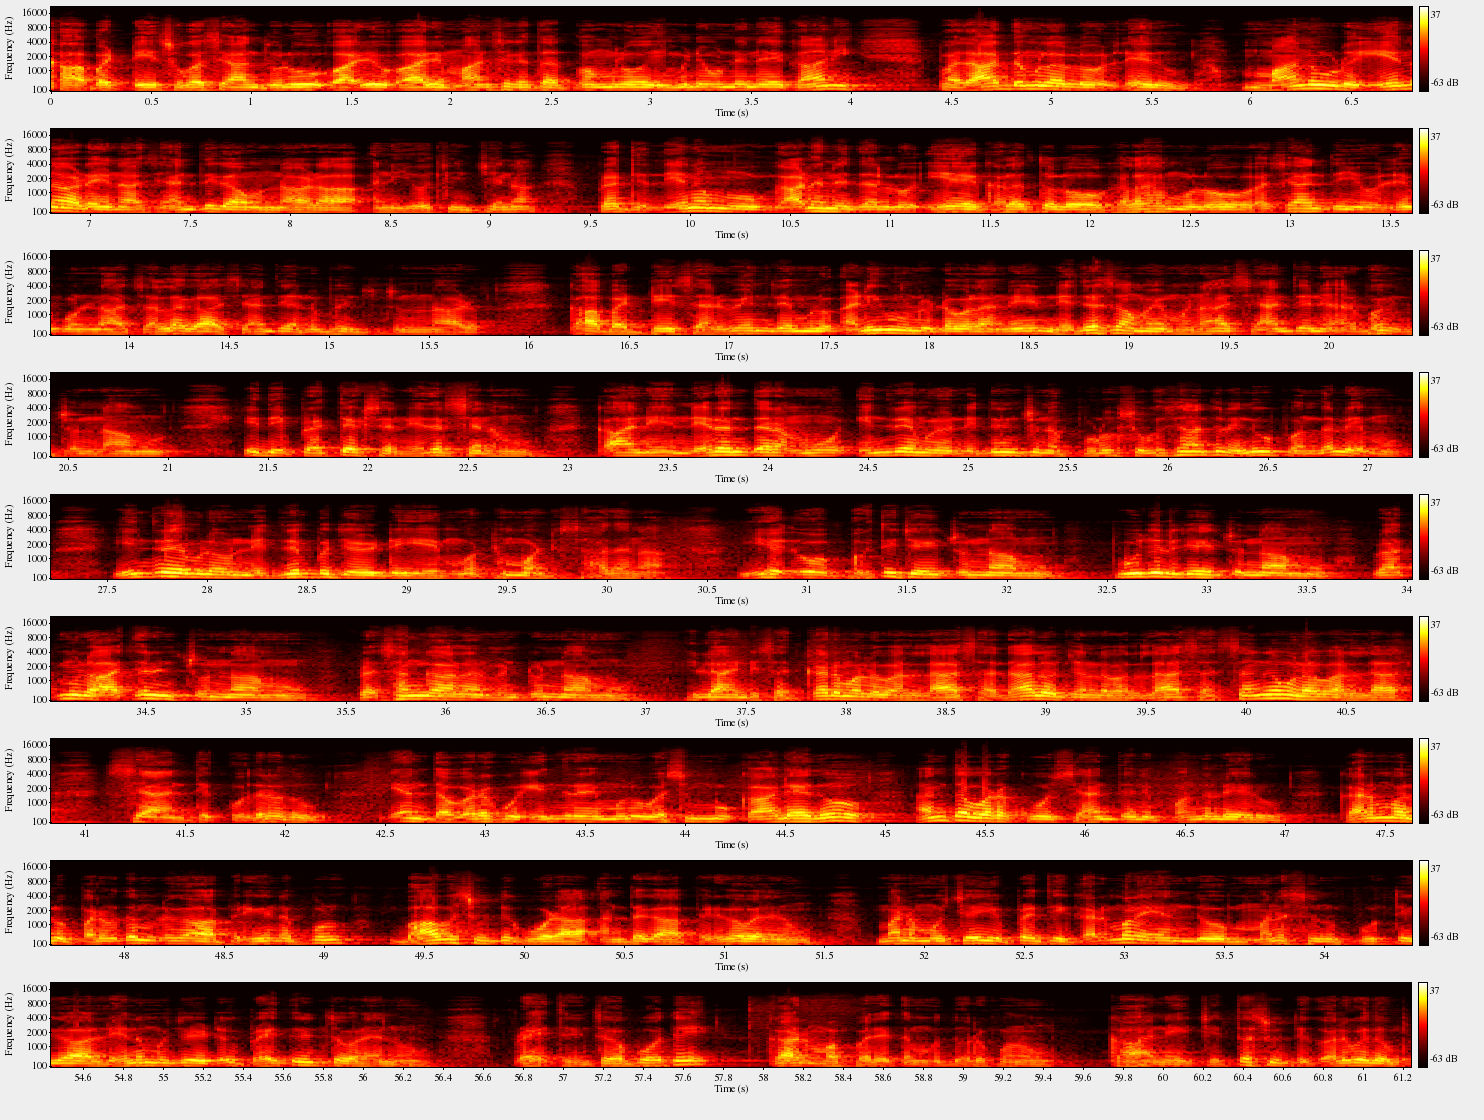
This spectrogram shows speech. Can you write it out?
కాబట్టి సుఖశాంతులు వారి వారి మానసిక తత్వంలో ఇమిడి ఉండినే కానీ పదార్థములలో లేదు. మానవుడు ఏనాడైనా శాంతిగా ఉన్నాడా అని యోచించిన ప్రతి దినము గాఢ నిద్రలో ఏ కలతలో కలహములో అశాంతియో లేకుండా చల్లగా శాంతి అనుభవించుతున్నాడు. కాబట్టి సర్వేంద్రియములు అణిగి ఉండటం వలనే నిద్ర సమయమున శాంతిని అనుభవించున్నాము. ఇది ప్రత్యక్ష నిదర్శనము. కానీ నిరంతరము ఇంద్రియములు నిద్రించినప్పుడు సుఖశాంతులు ఎందుకు పొందలేము? ఇంద్రియములు నిద్రింపజేయుటయే మొట్టమొదటి సాధన. ఏదో భక్తి చేయుచున్నాము పూజలు చేయుచున్నాము వ్రతములు ఆచరించున్నాము ప్రసంగాలను వింటున్నాము. ఇలాంటి సత్కర్మల వల్ల సదాలోచనల వల్ల సత్సంగముల వల్ల శాంతి కుదరదు. ఎంతవరకు ఇంద్రియములు వశము కాలేదో అంతవరకు శాంతిని పొందలేరు. కర్మలు పర్వతములుగా పెరిగినప్పుడు భావశుద్ధి కూడా అంతగా పెరగవలను. మనము చేయు ప్రతి కర్మల యందు మనసును పూర్తిగా లీనము చేయటకు ప్రయత్నించవలను. ప్రయత్నించకపోతే కర్మ ఫలితము దొరకను. కానీ చిత్తశుద్ధి కలుగదు.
